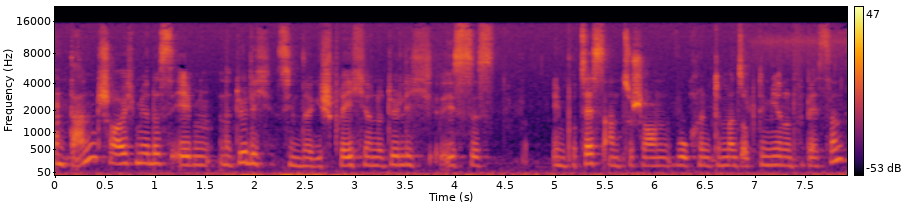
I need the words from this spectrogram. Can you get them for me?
Und dann schaue ich mir das eben, natürlich sind da Gespräche und natürlich ist es im Prozess anzuschauen, wo könnte man es optimieren und verbessern.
